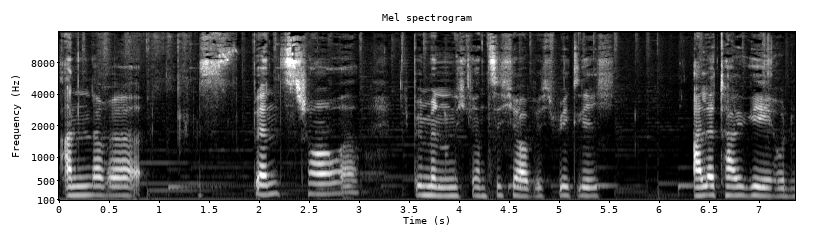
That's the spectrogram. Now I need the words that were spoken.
andere Bands schaue. Ich bin mir noch nicht ganz sicher, ob ich wirklich alle Tage gehe oder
